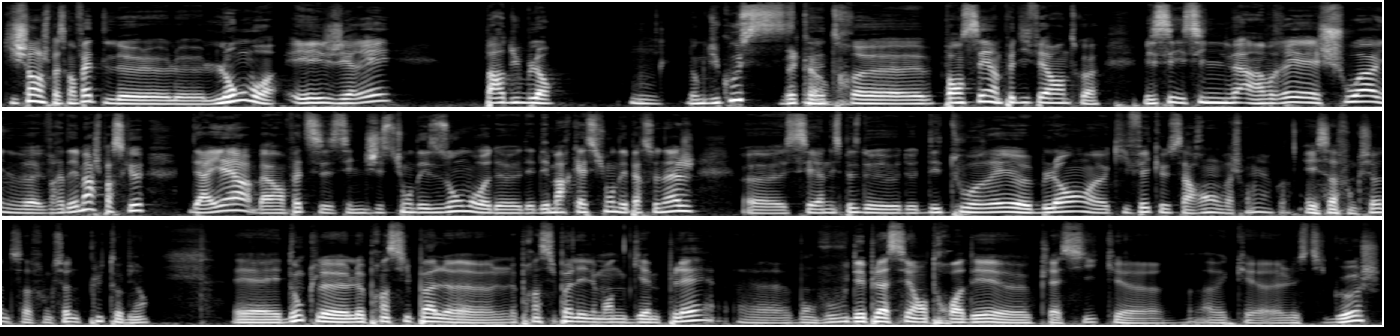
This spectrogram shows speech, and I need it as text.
qui change parce qu'en fait, le, le- l'ombre est gérée par du blanc. Hmm. Donc du coup, c'est notre euh, pensée un peu différente, quoi. Mais c'est, un vrai choix, une vraie démarche parce que derrière, bah en fait, c'est, c'est une gestion des ombres, de- des démarcations des personnages. Euh, c'est un espèce de, de détouré euh, blanc euh, qui fait que ça rend vachement bien, quoi. Et ça fonctionne, ça fonctionne plutôt bien. Et donc le, le principal, le principal élément de gameplay, euh, bon, vous vous déplacez en 3D euh, classique euh, avec euh, le stick gauche,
